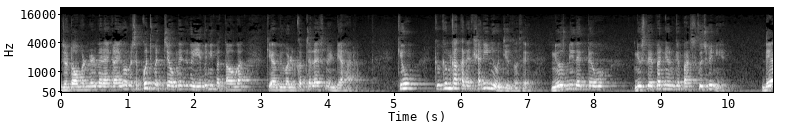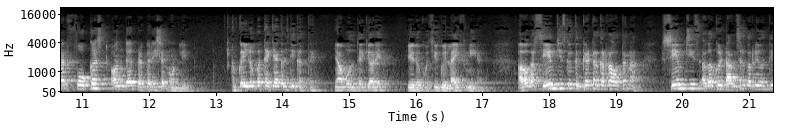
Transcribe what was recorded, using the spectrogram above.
जो टॉप हंड्रेड में रैंक आएँगे उनमें से कुछ बच्चे होंगे जिनको ये भी नहीं पता होगा कि अभी वर्ल्ड कप चला है, इसमें इंडिया हारा। क्यों? क्योंकि उनका कनेक्शन ही नहीं उन चीज़ों से। न्यूज़ नहीं देखते वो। न्यूज़पेपर नहीं उनके पास, कुछ भी नहीं है। They are focused on their preparation only अब कई लोग पता है क्या गलती करते हैं? यहाँ बोलते हैं कि अरे, ये तो कुछ कोई लाइफ नहीं है। अब अगर सेम चीज़ कोई क्रिकेटर कर रहा होता है ना सेम चीज़ अगर कोई डांसर कर रही होती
